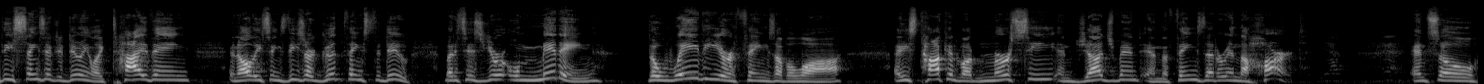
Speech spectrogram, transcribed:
these things that you're doing, like tithing and all these things, these are good things to do. But it says, You're omitting the weightier things of the law. And he's talking about mercy and judgment and the things that are in the heart. And so,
